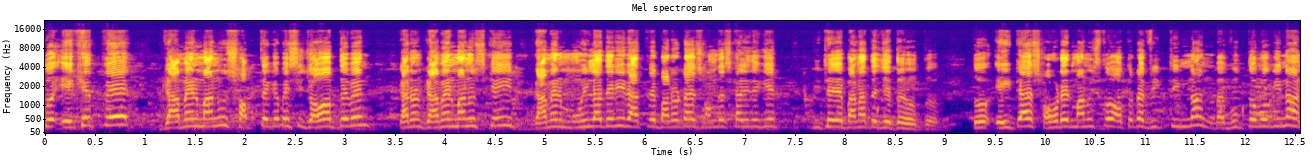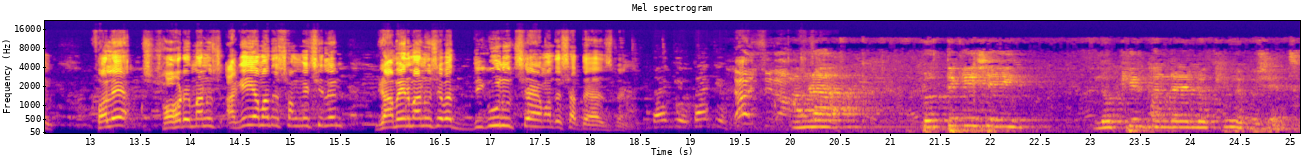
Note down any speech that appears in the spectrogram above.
তো এক্ষেত্রে গ্রামের মানুষ সব থেকে বেশি জবাব দেবেন কারণ গ্রামের মানুষকেই গ্রামের মহিলাদেরই রাত্রে বারোটায় সন্দেশকারীতে গিয়ে পিঠে বানাতে যেতে হতো। তো এইটা শহরের মানুষ তো অতটা ভিকটিম নন বা ভুক্তভোগী নন। ফলে শহরের মানুষ আগেই আমাদের সঙ্গে ছিলেন গ্রামের মানুষ এবার দ্বিগুণ উৎসাহে আমাদের সাথে আসবেন। আমরা প্রত্যেকেই সেই লক্ষ্মীর ভান্ডারের লক্ষ্মী হয়ে বসে আছি।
